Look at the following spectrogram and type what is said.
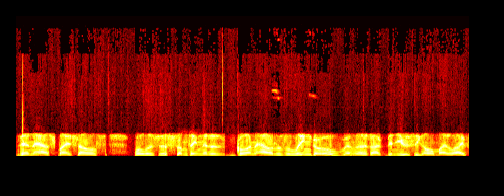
then asked myself, well, is this something that has gone out of the lingo that I've been using all my life?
